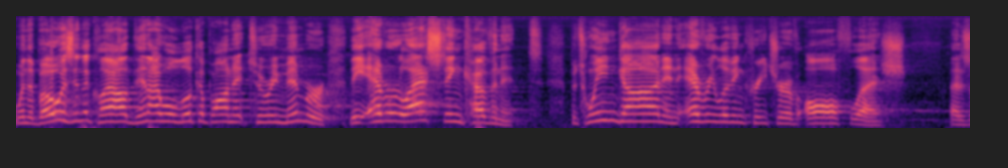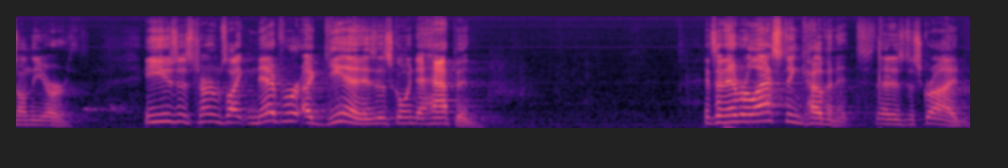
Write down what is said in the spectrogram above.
When the bow is in the cloud, then I will look upon it to remember the everlasting covenant between God and every living creature of all flesh that is on the earth. He uses terms like, never again is this going to happen. It's an everlasting covenant that is described.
